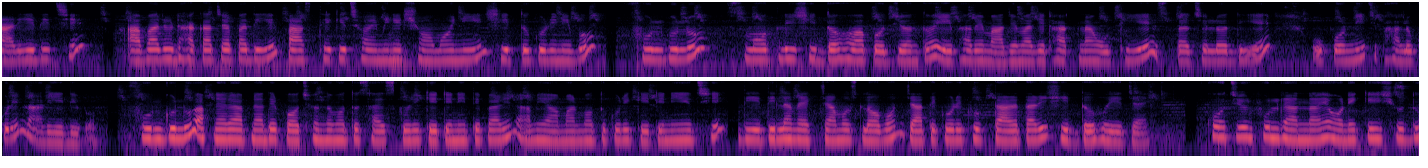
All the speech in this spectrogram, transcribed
নাড়িয়ে দিচ্ছি। আবারও ঢাকা চাপা দিয়ে পাঁচ থেকে ছয় মিনিট সময় নিয়ে সিদ্ধ করে নিব। ফুলগুলো স্মুথলি সিদ্ধ হওয়া পর্যন্ত এইভাবে মাঝে মাঝে ঢাকনা উঠিয়ে স্প্যাচুলো দিয়ে উপর নিচ ভালো করে নাড়িয়ে দিব। ফুলগুলো আপনারা আপনাদের পছন্দ মতো সাইজ করে কেটে নিতে পারেন। আমি আমার মতো করে কেটে নিয়েছি। দিয়ে দিলাম এক চামচ লবণ যাতে করে খুব তাড়াতাড়ি সিদ্ধ হয়ে যায়। কচুর ফুল রান্নায় অনেকেই শুধু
